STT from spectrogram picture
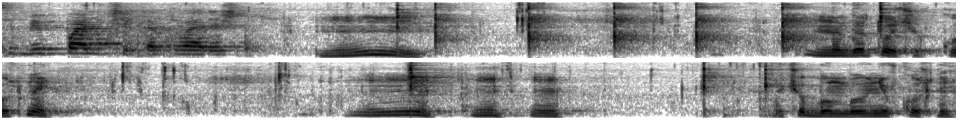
Тебе пальчик от варежки. М -м -м. Ноготочек вкусный. М -м -м а что бы он был невкусный?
